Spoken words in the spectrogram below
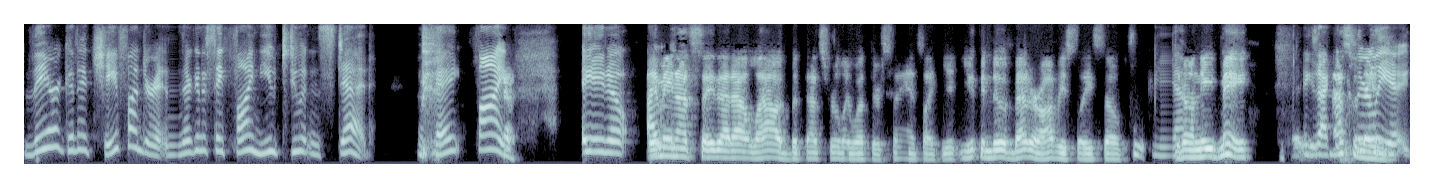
they're going to chafe under it and they're going to say, fine, you do it instead. Okay, fine. Yeah. Eh, you know, they I may not say that out loud, but that's really what they're saying. It's like you, you can do it better, obviously. So yeah. you don't need me. Exactly. Clearly, eh,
